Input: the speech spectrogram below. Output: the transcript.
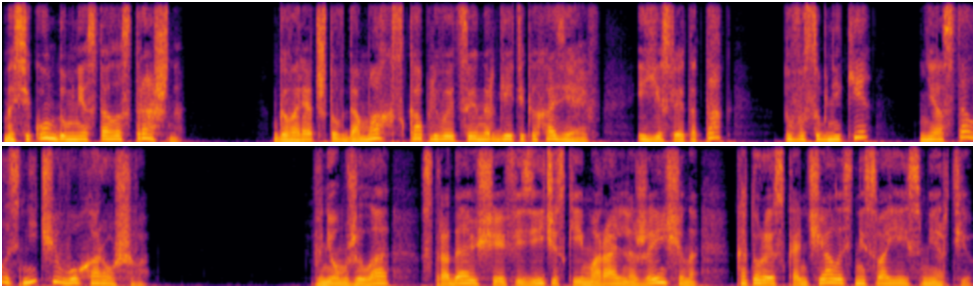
На секунду мне стало страшно. Говорят, что в домах скапливается энергетика хозяев, и если это так, то в особняке не осталось ничего хорошего. В нем жила страдающая физически и морально женщина, которая скончалась не своей смертью.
